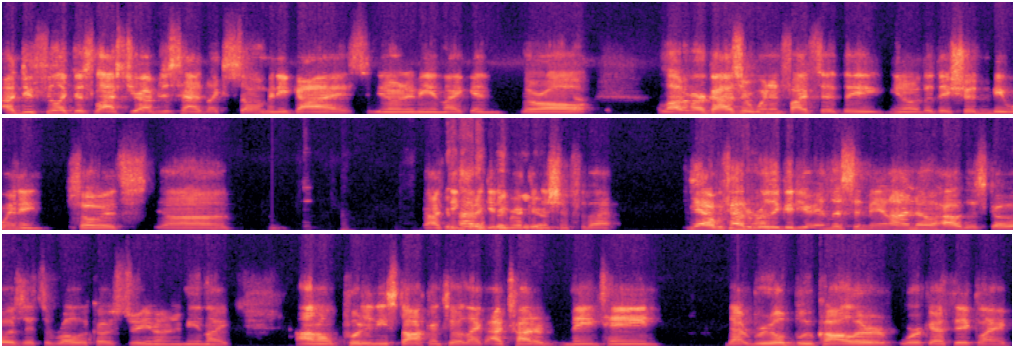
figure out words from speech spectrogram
I do feel like this last year I've just had like so many guys. You know what I mean? Like, and they're all. A lot of our guys are winning fights that they, you know, that they shouldn't be winning. So it's. Uh, I think had a I'm getting good year. recognition for that. Yeah, we've had a really good year. And listen, man, I know how this goes. It's a roller coaster. You know what I mean? Like, I don't put any stock into it. Like, I try to maintain that real blue collar work ethic. Like,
